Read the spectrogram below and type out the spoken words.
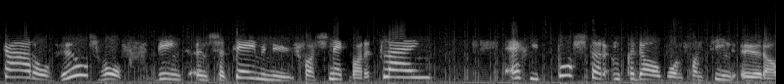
Karel Hulshof wint een satémenu van Snackbar het Klein. Eggy Poster een cadeaubon van 10 euro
